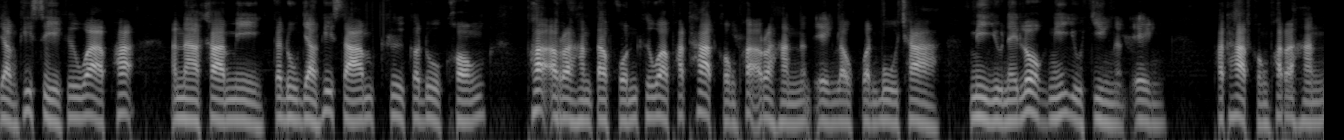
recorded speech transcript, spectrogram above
อย่างที่สี่คือว่าพระอนาคามีกระดูกอย่างที่สามคือกระดูกของพระอรหันตผลคือว่าพระธาตุของพระอรหันต์นั่นเอง เราควรบูชา มีอยู่ในโลกนี้อยู่จริงนั่นเอง พระธาตุของพระอรหันต์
